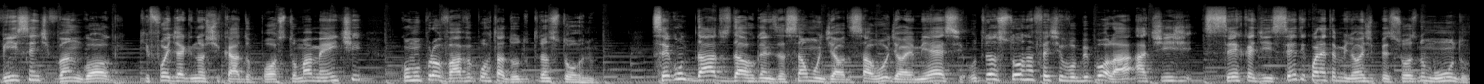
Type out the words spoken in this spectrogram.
Vincent van Gogh, que foi diagnosticado póstumamente como provável portador do transtorno. Segundo dados da Organização Mundial da Saúde, OMS, o transtorno afetivo bipolar atinge cerca de 140 milhões de pessoas no mundo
